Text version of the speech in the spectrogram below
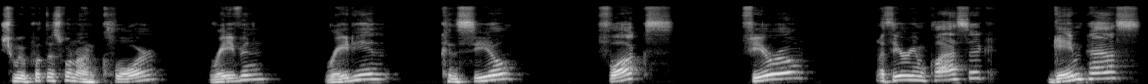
Should we put this one on Clore, Raven, Radiant, Conceal, Flux, Firo, Ethereum Classic, Game Pass?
